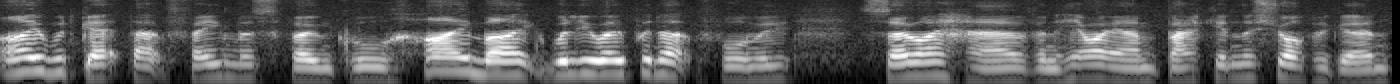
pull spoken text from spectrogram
I would get that famous phone call, Hi Mike, will you open up for me? So I have, and here I am back in the shop again,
